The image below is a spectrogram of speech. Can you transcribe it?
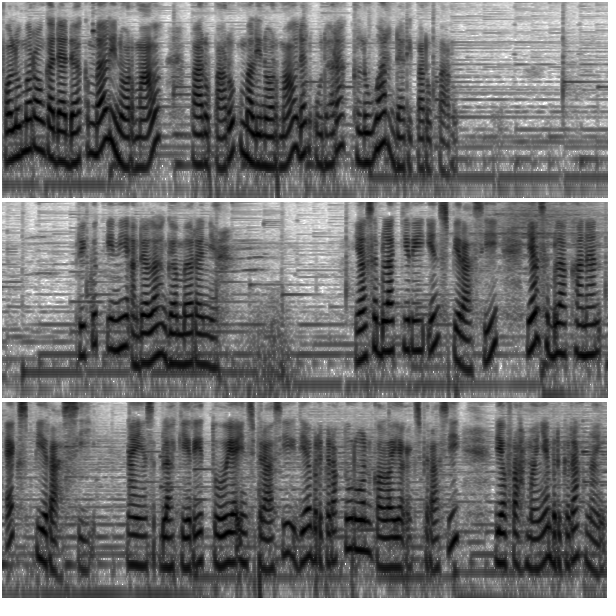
Volume rongga dada kembali normal, paru-paru kembali normal dan udara keluar dari paru-paru. Berikut ini adalah gambarannya. Yang sebelah kiri inspirasi, yang sebelah kanan ekspirasi. Nah, yang sebelah kiri itu ya inspirasi dia bergerak turun, kalau yang ekspirasi diafragmanya bergerak naik.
